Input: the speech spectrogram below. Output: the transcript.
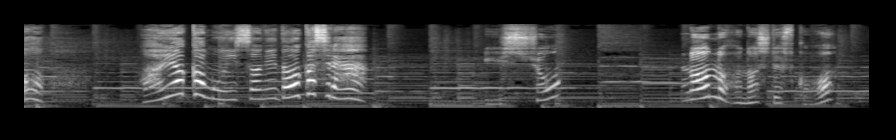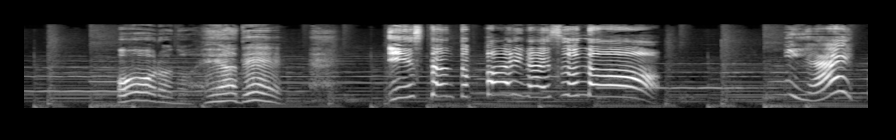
あ綾香も一緒にどうかしら一緒何の話ですかオーロの部屋でインスタントパーリナイすんのイエイ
